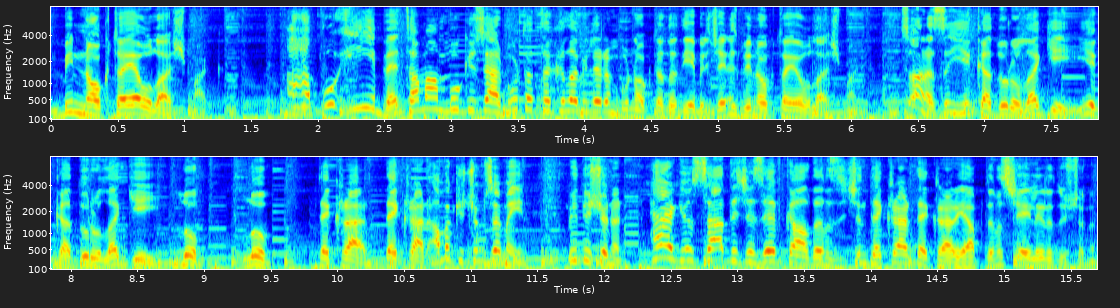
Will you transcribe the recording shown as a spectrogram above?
bir noktaya ulaşmak. Aha bu iyi be tamam bu güzel burada takılabilirim bu noktada diyebileceğiniz bir noktaya ulaşmak. Sonrası yıka durula giy, yıka durula giy, loop, loop, tekrar, tekrar. Ama küçümsemeyin. Bir düşünün her gün sadece zevk aldığınız için tekrar tekrar yaptığınız şeyleri düşünün.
